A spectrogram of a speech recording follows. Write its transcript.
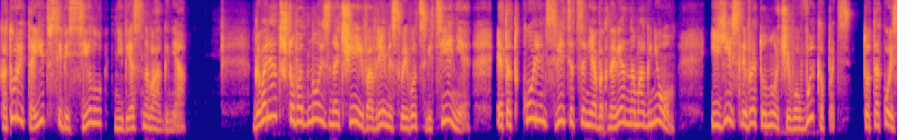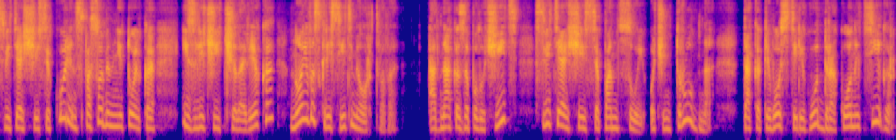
который таит в себе силу небесного огня. Говорят, что в одной из ночей во время своего цветения этот корень светится необыкновенным огнем, и если в эту ночь его выкопать, то такой светящийся корень способен не только излечить человека, но и воскресить мертвого. Однако заполучить светящийся панцуй очень трудно, так как его стерегут дракон и тигр,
